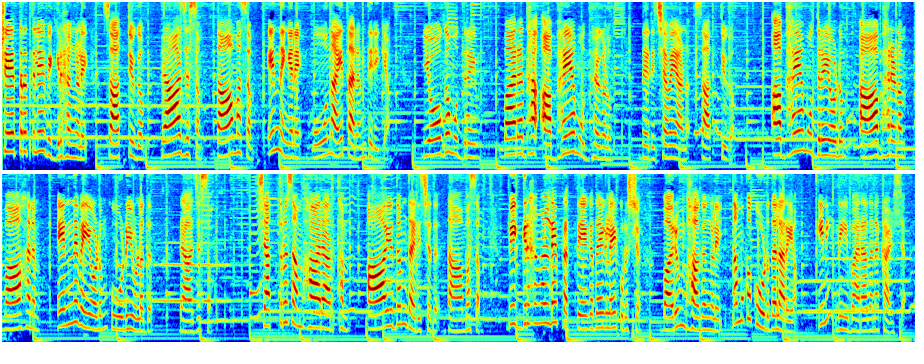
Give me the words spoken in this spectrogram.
ക്ഷേത്രത്തിലെ വിഗ്രഹങ്ങളെ സാത്വികം രാജസം താമസം എന്നിങ്ങനെ മൂന്നായി തരം തിരിക്കാം. യോഗമുദ്രയും ഭരത അഭയമുദ്രകളും ധരിച്ചവയാണ് സാത്വികം. അഭയമുദ്രയോടും ആഭരണം വാഹനം എന്നിവയോടും കൂടിയുള്ളത് രാജസം. ശത്രു സംഹാരാർത്ഥം ആയുധം ധരിച്ചത് താമസം. വിഗ്രഹങ്ങളുടെ പ്രത്യേകതകളെക്കുറിച്ച് വരും ഭാഗങ്ങളിൽ നമുക്ക് കൂടുതൽ അറിയാം. ഇനി ദീപാരാധന കാഴ്ച.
